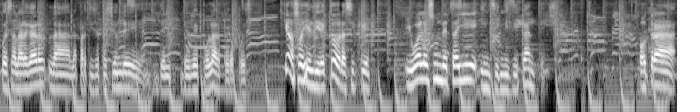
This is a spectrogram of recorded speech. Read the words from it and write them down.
pues alargar la, participación de, de, de Polar, pero pues yo no soy el director, así que igual es un detalle insignificante. Otra,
